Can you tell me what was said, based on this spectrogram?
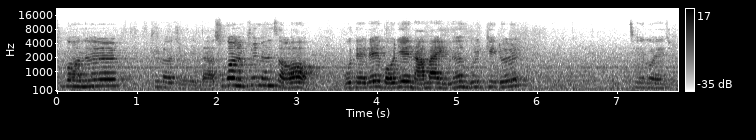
수건을 풀어줍니다. 수건을 풀면서 모델의 머리에 남아있는 물기를 제거해줍니다.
